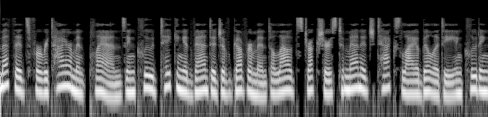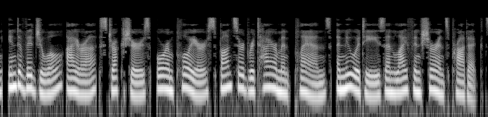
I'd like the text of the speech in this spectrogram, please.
Methods for retirement plans include taking advantage of government-allowed structures to manage tax liability including, individual IRA structures, or employer-sponsored retirement plans, annuities and life insurance products.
